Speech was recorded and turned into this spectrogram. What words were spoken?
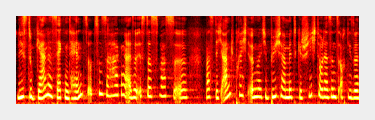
liest du gerne Secondhand sozusagen? Also ist das was, äh, was dich anspricht? Irgendwelche Bücher mit Geschichte oder sind es auch diese,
